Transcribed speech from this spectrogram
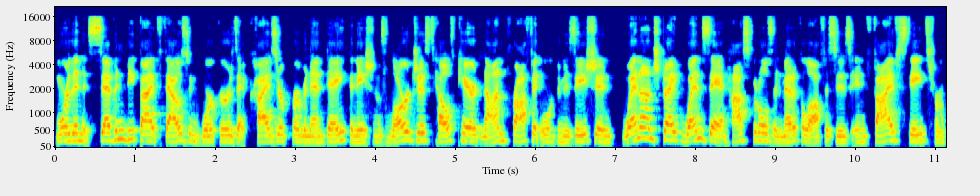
more than 75,000 workers at Kaiser Permanente, the nation's largest healthcare nonprofit organization, went on strike Wednesday at hospitals and medical offices in five states from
